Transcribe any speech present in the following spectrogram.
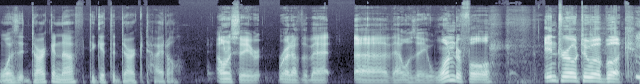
was it dark enough to get the dark title? I want to say right off the bat, uh, that was a wonderful intro to a book.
